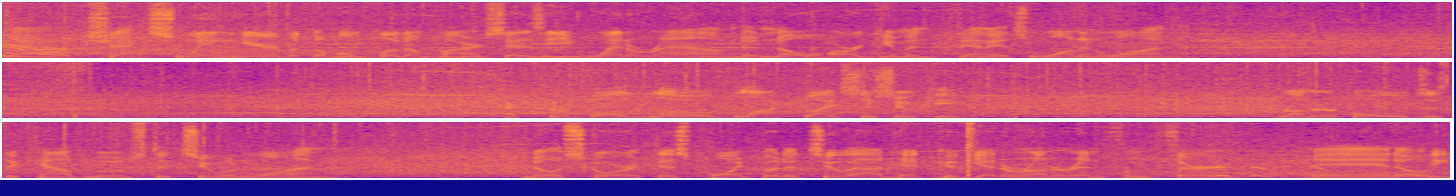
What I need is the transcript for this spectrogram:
Now check swing here, but the home plate umpire says he went around and no argument, and it's one and one. A curveball low blocked by Suzuki. Runner holds as the count moves to two and one. No score at this point, but a two-out hit could get a runner in from third. And, oh, he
